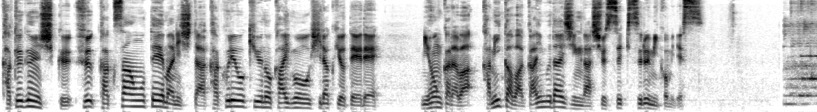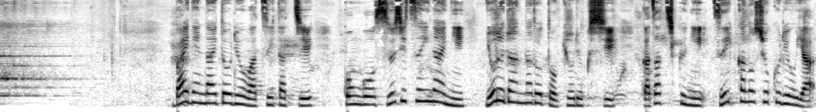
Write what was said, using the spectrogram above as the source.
核軍縮、不拡散をテーマにした閣僚級の会合を開く予定で、日本からは上川外務大臣が出席する見込みです。バイデン大統領は1日、今後数日以内にヨルダンなどと協力し、ガザ地区に追加の食料や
